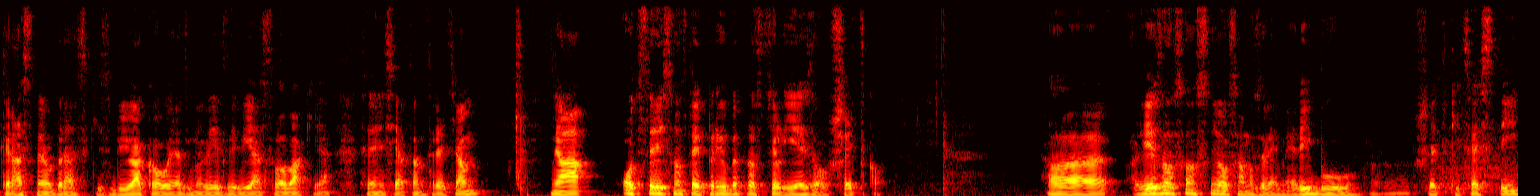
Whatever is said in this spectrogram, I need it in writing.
krásne obrázky z bivakov, jak sme liezli via Slovakia v 73. No a odtedy som v tej prilbe proste liezol všetko. Uh, Liezol som s ňou samozrejme rybu, všetky cesty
